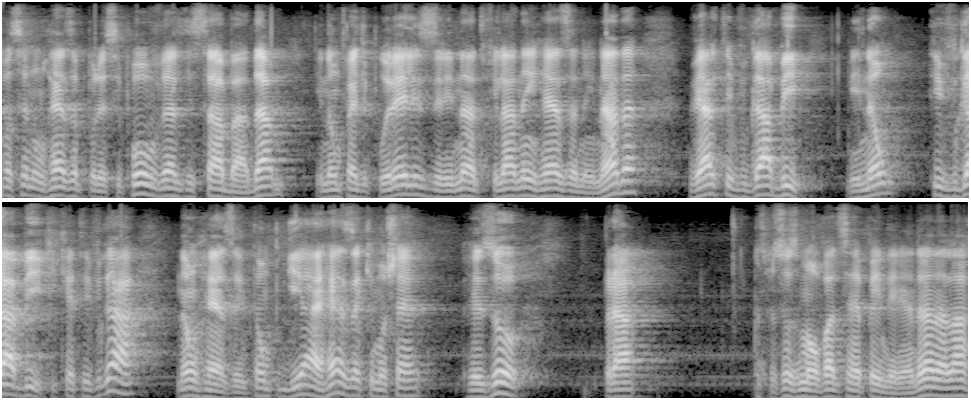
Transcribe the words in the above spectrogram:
Você não reza por esse povo, e não pede por eles, ele nada nem reza nem nada. E não tivgabi. Que é tivgá? Não reza. Então pigiá é reza que Moshe rezou para as pessoas malvadas se arrependerem. Lá,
